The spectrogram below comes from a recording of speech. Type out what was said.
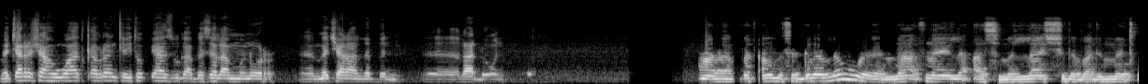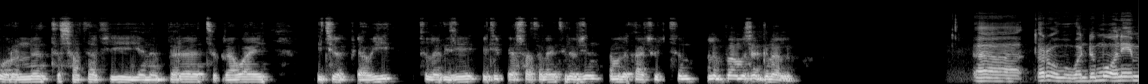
መጨረሻ ህወሀት ቀብረን ከኢትዮጵያ ህዝብ ጋር በሰላም መኖር መቻል አለብን እላለሁን። በጣም አመሰግናለሁ። ናትናኤል አስመላሽ በባድመ ጦርነት ተሳታፊ የነበረ ትግራዋይ ኢትዮጵያዊ፣ ስለ ጊዜ በኢትዮጵያ ሳተላይት ቴሌቪዥን ተመልካቾች ስም ልብ አመሰግናለሁ። ጥሩ ወንድሞ፣ እኔም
